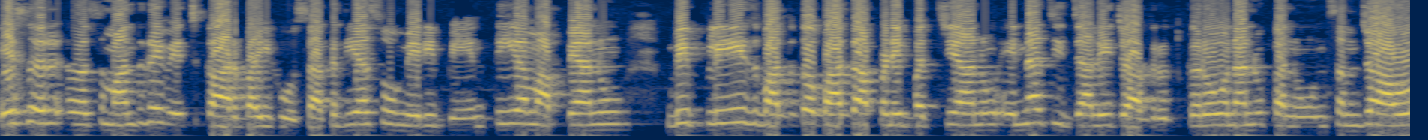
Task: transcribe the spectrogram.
ਇਸ ਅ, ਸੰਬੰਧ ਦੇ ਵਿੱਚ ਕਾਰਵਾਈ ਹੋ ਸਕਦੀ ਆ। ਸੋ ਮੇਰੀ ਬੇਨਤੀ ਆ ਮਾਪਿਆਂ ਨੂੰ ਵੀ ਪਲੀਜ਼ ਵੱਧ ਤੋਂ ਵੱਧ ਆਪਣੇ ਬੱਚਿਆਂ ਨੂੰ ਇਹਨਾਂ ਚੀਜ਼ਾਂ ਲਈ ਜਾਗਰੂਕ ਕਰੋ ਉਹਨਾਂ ਨੂੰ ਕਾਨੂੰਨ ਸਮਝਾਓ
